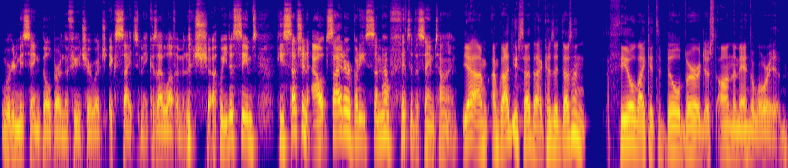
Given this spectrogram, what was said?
we're going to be seeing Bill Burr in the future, which excites me because I love him in this show. He just seems he's such an outsider, but he somehow fits at the same time. Yeah, I'm I'm glad you said that because it doesn't feel like it's Bill Burr just on the Mandalorian.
